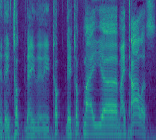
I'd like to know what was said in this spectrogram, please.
They took they, they took they took my uh, my talus.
